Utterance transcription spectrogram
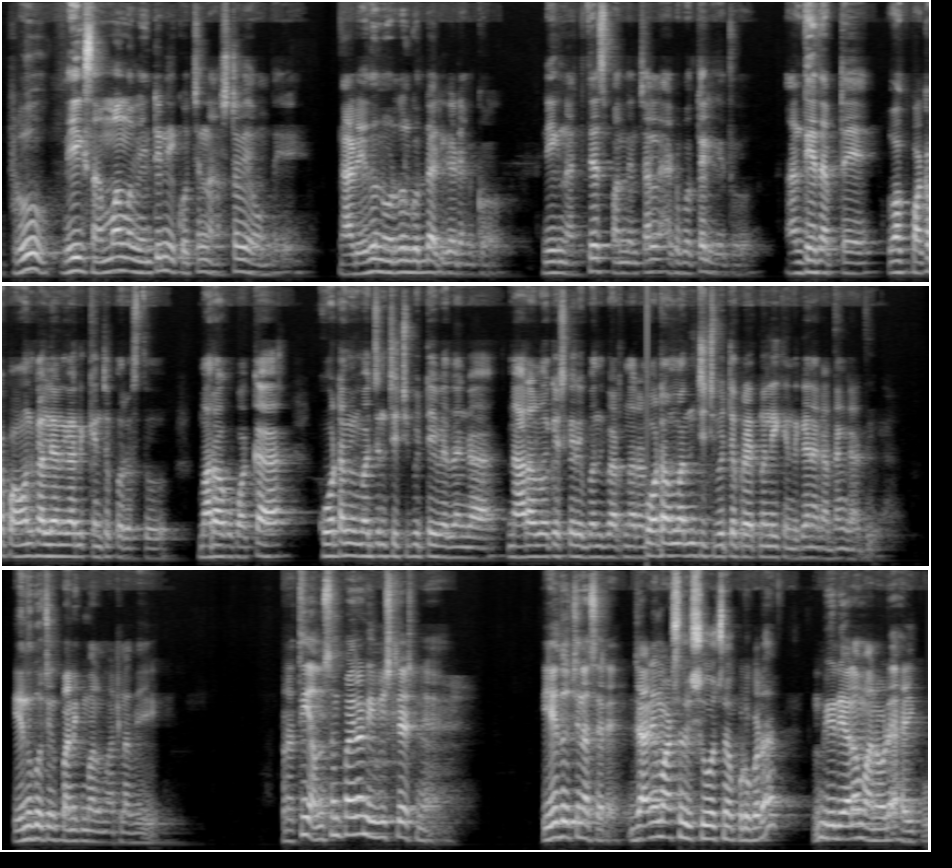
ఇప్పుడు నీకు సంబంధం ఏంటి? నీకు వచ్చిన నష్టమే ఉంది నాడేదో నోడుదల కొద్ది అడిగాడు అనుకో. నీకు నచ్చితే స్పందించాలి లేకపోతే లేదు. అంతే తప్పితే ఒక పక్క పవన్ కళ్యాణ్ గారిని కించపరుస్తూ మరొక పక్క కూటమి మధ్యన చిచ్చిపెట్టే విధంగా నారా లోకేష్ గారు ఇబ్బంది పెడుతున్నారు కూటమి మధ్యన చిచ్చిపెట్టే ప్రయత్నం నీకు ఎందుకని నాకు అర్థం కాదు. ఎందుకు వచ్చిన పనికి మళ్ళీ మాటలవి ప్రతి అంశం పైన నీ విశ్లేషణే. ఏది వచ్చినా సరే జానీ మాస్టర్ ఇష్యూ వచ్చినప్పుడు కూడా మీడియాలో మనోడే హైపు.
